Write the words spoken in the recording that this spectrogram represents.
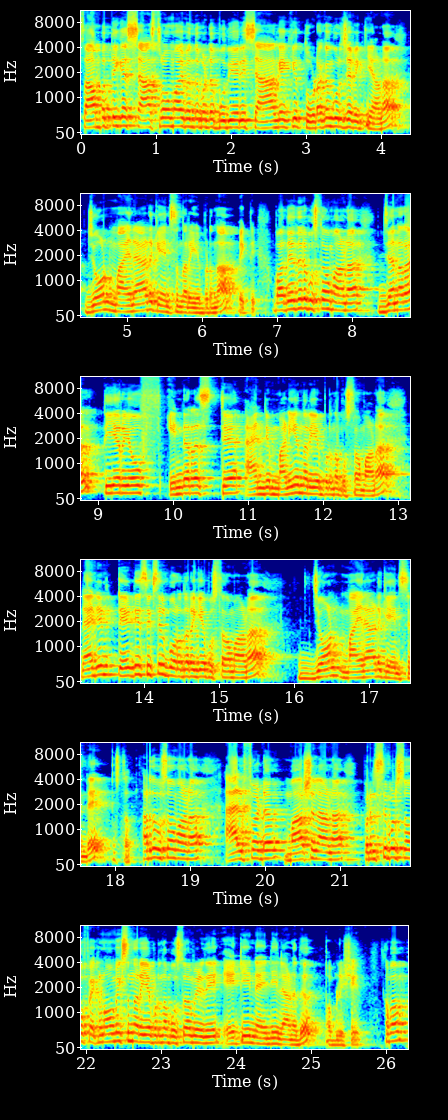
സാമ്പത്തിക ശാസ്ത്രവുമായി ബന്ധപ്പെട്ട് പുതിയൊരു ശാഖയ്ക്ക് തുടക്കം കുറിച്ച വ്യക്തിയാണ് ജോൺ മൈനാഡ് കെയ്ൻസ് എന്നറിയപ്പെടുന്ന വ്യക്തി. അപ്പോൾ അദ്ദേഹത്തിന്റെ പുസ്തകമാണ് general theory of interest and money എന്നറിയപ്പെടുന്ന പുസ്തകമാണ്. നയന്റീൻ തേർട്ടി സിക്സിൽ പുറത്തിറക്കിയ പുസ്തകമാണ് ജോൺ മൈനാഡ് കെയ്ൻസിന്റെ പുസ്തകം. അടുത്ത പുസ്തകമാണ് ആൽഫർഡ് മാർഷലാണ് പ്രിൻസിപ്പിൾസ് ഓഫ് എക്കണോമിക്സ് എന്നറിയപ്പെടുന്ന പുസ്തകം എഴുതി എയ്റ്റീൻ നയന്റീനിലാണ് ഇത് പബ്ലിഷ് ചെയ്തത്. അപ്പം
